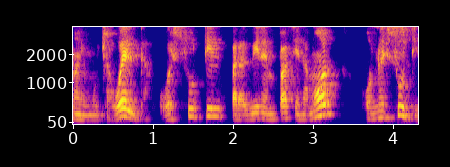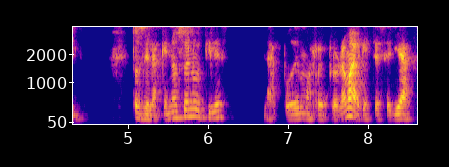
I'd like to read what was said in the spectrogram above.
No hay mucha vuelta. O es útil para vivir en paz y en amor, o no es útil. Entonces las que no son útiles las podemos reprogramar, que este sería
